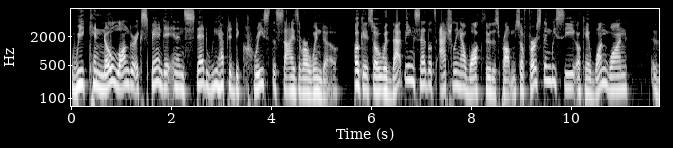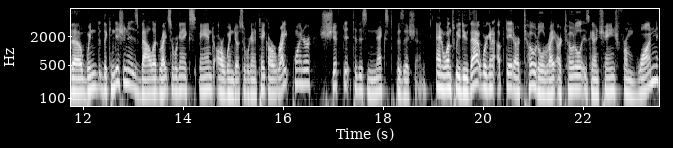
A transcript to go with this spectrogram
we can no longer expand it and instead we have to decrease the size of our window. Okay, so with that being said, let's actually now walk through this problem. So first thing we see, okay, 1, 1, the wind the condition is valid, right? So we're going to expand our window. So we're going to take our right pointer, shift it to this next position. And once we do that, we're going to update our total, right? Our total is going to change from 1.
